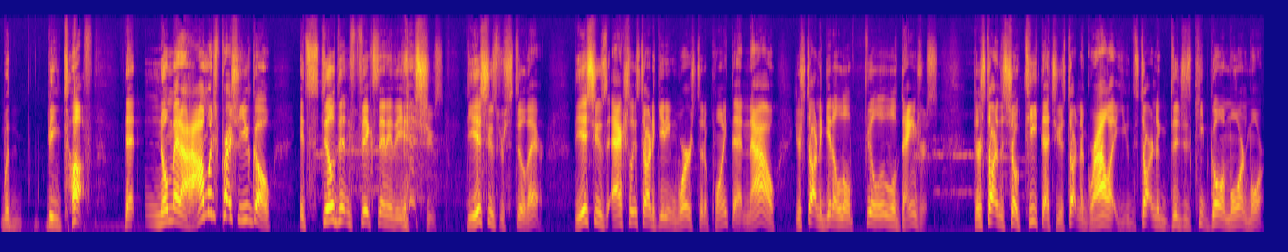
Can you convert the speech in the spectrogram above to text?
with being tough, that no matter how much pressure you go, it still didn't fix any of the issues. The issues were still there. The issues actually started getting worse to the point that now you're starting to get a little, feel a little dangerous. They're starting to show teeth at you. They're starting to growl at you. They're starting to just keep going more and more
